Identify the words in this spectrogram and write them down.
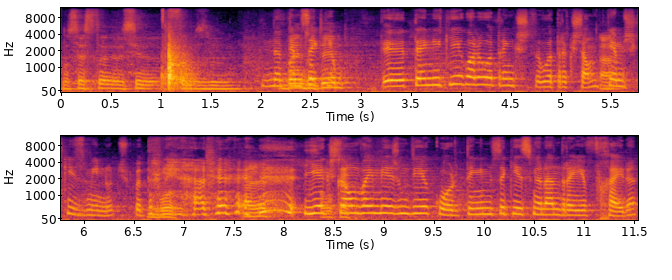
Não sei se, se estamos uh, Ainda bem do aqui, tempo. eh, tenho aqui agora outra, outra questão. Ah. Temos 15 minutos para terminar. Ah, é? E a Ok. questão vem mesmo de acordo. Temos aqui a senhora Andreia Ferreira,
